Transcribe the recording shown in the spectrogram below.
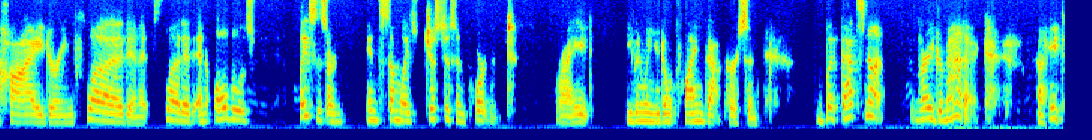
high during flood and it's flooded, and all those places are in some ways just as important, right? Even when you don't find that person. But that's not very dramatic, right?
